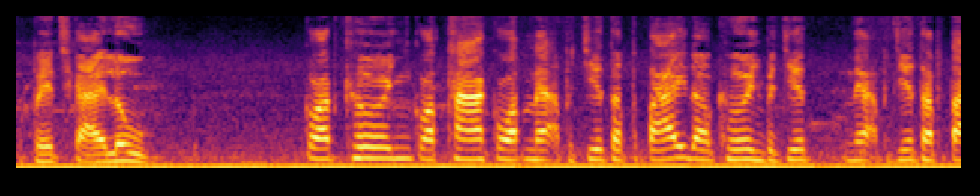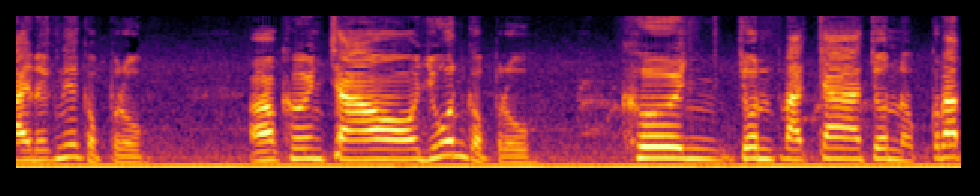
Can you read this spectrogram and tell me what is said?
ប្រភេទឆ្កែលូគាត់ឃើញគាត់ថាគាត់អ្នកប្រជាធិបតេយ្យដល់ឃើញប្រជាអ្នកប្រជាធិបតេយ្យដូចគ្នាក៏ប្រុសអើឃើញចៅយួនក៏ប្រុសឃើញជនផ្ដាច់ការជនអក្រិត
